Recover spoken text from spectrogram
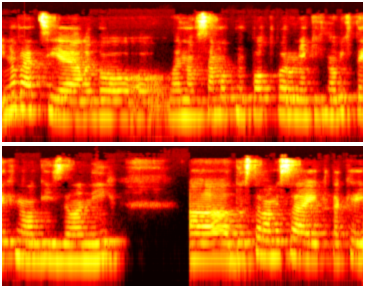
inovácie alebo len o samotnú podporu nejakých nových technológií zelených. Dostávame sa aj k takej,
